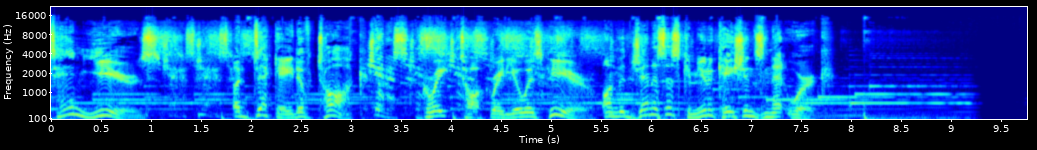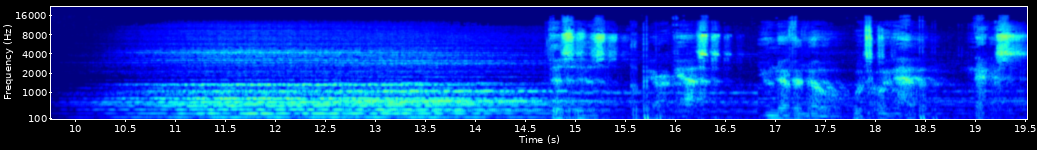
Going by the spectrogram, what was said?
10 years. A decade of talk. Genesis. Great talk radio is here on the Genesis Communications Network. This is the Paracast. You never know what's going to happen next.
